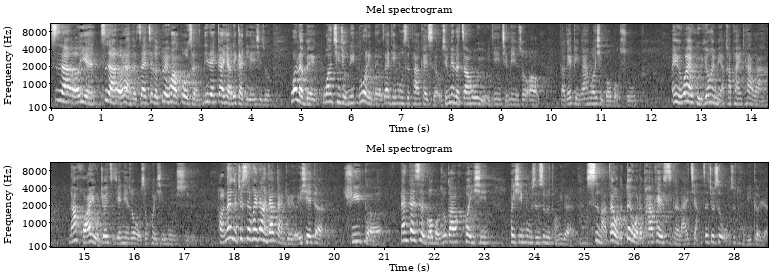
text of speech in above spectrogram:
自然而然，自然而然的在这个对话过程，你来介绍你家己的时阵。我了呗，我清楚你。如果你没有在听牧师 podcast，我前面的招呼语已经前面说哦，大家平安，我是吴宝书。因为我回乡的名较歹读啊，那华语我就会直接念说我是慧馨牧师。好，那个就是会让人家感觉有一些的区隔。但但是吴宝书跟慧心慧心牧师是不是同一个人？是嘛？在我的对我的 podcast 来讲，这就是我是同一个人，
